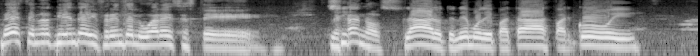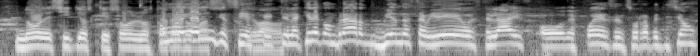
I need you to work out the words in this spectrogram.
debes tener clientes de diferentes lugares este, Sí. lejanos. Claro, tenemos de Patás, Parcoy, no de sitios que son los Como hay alguien que si es que la quiere comprar viendo este video, este live o después en su repetición,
